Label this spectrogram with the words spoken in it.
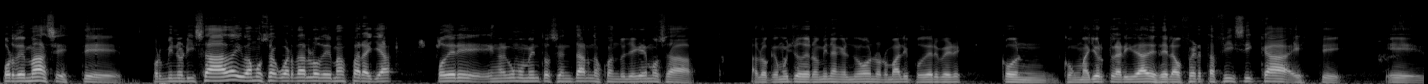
por demás este, pormenorizada y vamos a guardar lo demás para ya poder eh, en algún momento sentarnos cuando lleguemos a, a, lo que muchos denominan el nuevo normal y poder ver con, con mayor claridad desde la oferta física este, eh,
